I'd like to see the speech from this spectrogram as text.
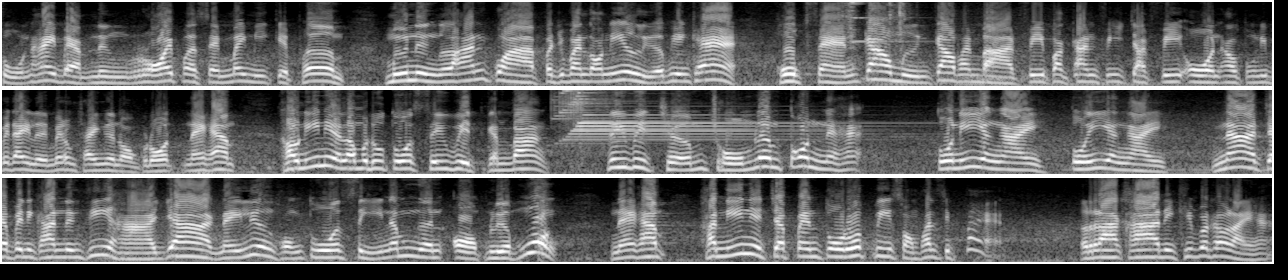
ศูนย์ให้แบบ 100%ไม่มีเก็บเพิ่ม มือ 1 ล้านกว่า ปัจจุบันตอนนี้เหลือเพียงแค่ 699,000 บาท ฟรีประกัน ฟรีจัด ฟรีโอน เอาตรงนี้ไปได้เลยไม่ต้องใช้เงินออกรถนะครับ คราวนี้เนี่ยเรามาดูตัวซีวิตกันบ้าง ซีวิตเฉิมโฉมเริ่มต้นนะฮะ ตัวนี้ยังไง ตัวนี้ยังไง น่าจะเป็นคันหนึ่งที่หายากในเรื่องของตัวสีน้ำเงินออกเหลือบม่วงนะครับ คันนี้เนี่ยจะเป็นตัวรถปี 2018 ราคานี่คิดว่าเท่าไหร่ฮะ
